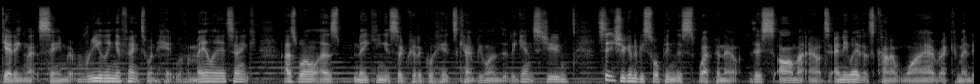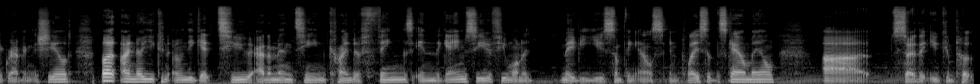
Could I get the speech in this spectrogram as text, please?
getting that same reeling effect when hit with a melee attack, as well as making it so critical hits can't be landed against you. Since you're going to be swapping this weapon out, this armor out anyway. That's kind of why I recommended grabbing the shield. But I know you can only get two adamantine kind of things in the game, so if you want to maybe use something else in place of the scale mail, uh, so that you can put,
